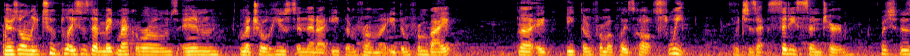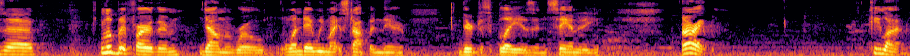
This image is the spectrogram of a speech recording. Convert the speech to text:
there's only two places that make macarons in Metro Houston that I eat them from. I eat them from Bite eat, eat them from a place called Sweet, which is at City Center, which is uh, a little bit further down the road. One day we might stop in there. Their display is insanity. All right, key lime.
